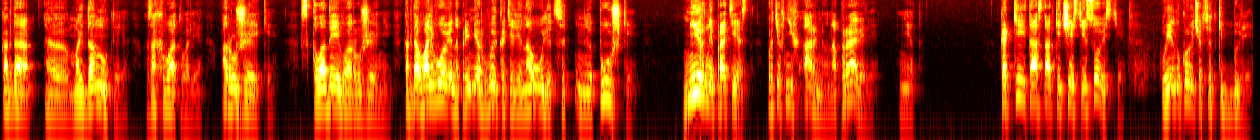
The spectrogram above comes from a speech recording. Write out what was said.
когда э, майданутые захватывали оружейки, склады вооружений, когда во Львове, например, выкатили на улицы пушки, мирный протест, против них армию направили? Нет. Какие-то остатки чести и совести у Януковича все-таки были.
